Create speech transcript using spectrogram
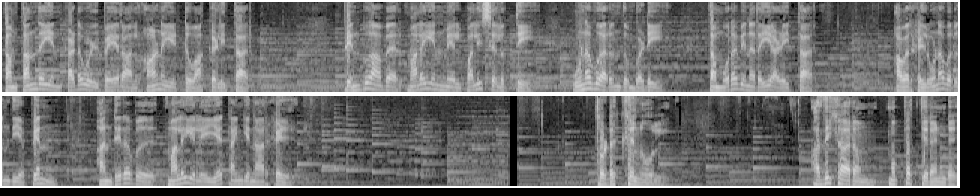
தம் தந்தையின் கடவுள் பெயரால் ஆணையிட்டு வாக்களித்தார். பின்பு அவர் மலையின் மேல் பலி செலுத்தி உணவு அருந்தும்படி தம் உறவினரை அழைத்தார். அவர்கள் உணவருந்திய பெண் அன்றிரவு மலையிலேயே தங்கினார்கள். தொடக்க நூல். அதிகாரம் முப்பத்திரண்டு.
